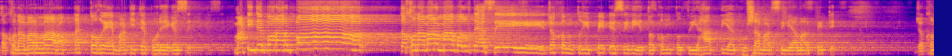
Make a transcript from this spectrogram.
তখন আমার মা রক্তাক্ত হয়ে মাটিতে পড়ে গেছে। মাটিতে পড়ার পর তখন আমার মা বলতে আছে, যখন তুই পেটে ছিলি, তখন তো তুই হাত দিয়া ঘুষা মারছিলি আমার পেটে। যখন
